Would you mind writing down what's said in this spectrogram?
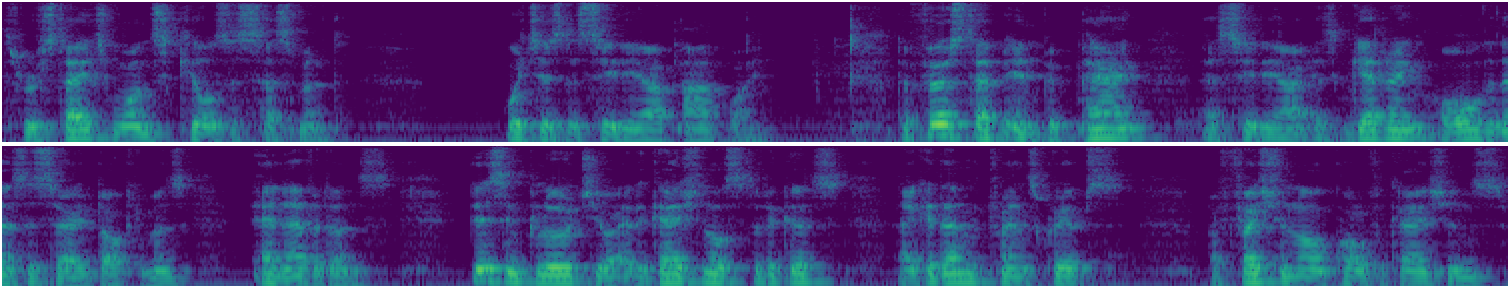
through Stage 1 Skills Assessment, which is the CDR pathway. The first step in preparing a CDR is gathering all the necessary documents and evidence. This includes your educational certificates, academic transcripts, professional qualifications,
